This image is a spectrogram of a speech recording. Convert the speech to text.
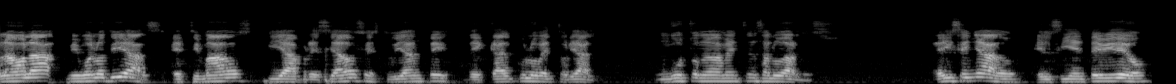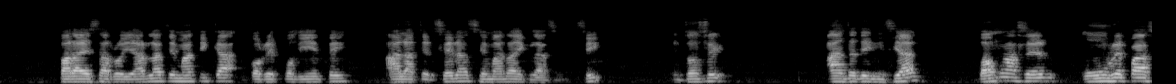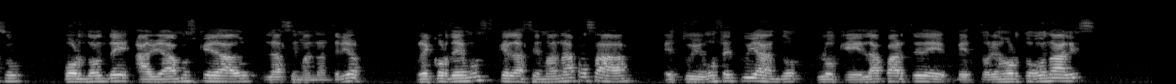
Hola, hola, muy buenos días, estimados y apreciados estudiantes de cálculo vectorial. Un gusto nuevamente en saludarlos. He diseñado el siguiente video para desarrollar la temática correspondiente a la tercera semana de clase, ¿sí? Entonces, antes de iniciar, vamos a hacer un repaso por donde habíamos quedado la semana anterior. Recordemos que la semana pasada estuvimos estudiando lo que es la parte de vectores ortogonales.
